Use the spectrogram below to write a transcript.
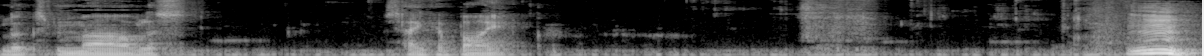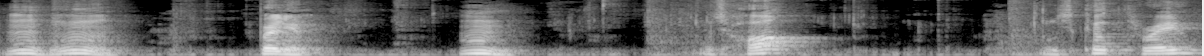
Looks marvellous. Take a bite. Mmm, mmm, mmm. Brilliant. Mmm. It's hot. It's cooked through.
